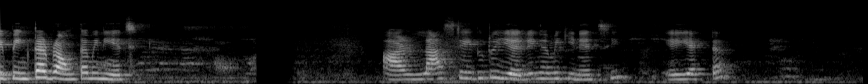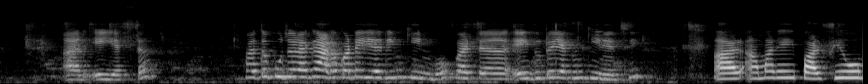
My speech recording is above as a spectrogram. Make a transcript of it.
এই পিঙ্কটার ব্রাউনটা আমি নিয়েছি। আর লাস্ট এই দুটো ইয়াররিং আমি কিনেছি, এই একটা আর এই একটা। হয়তো পুজোর আগে আরও কটা ইয়াররিং কিনবো বাট এই দুটোই এখন কিনেছি। আর আমার এই পারফিউম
